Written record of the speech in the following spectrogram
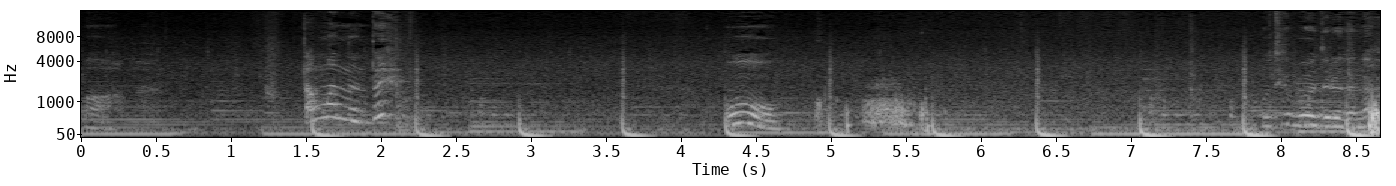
와, 딱 맞는데? 오, 보여드려야 되나?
